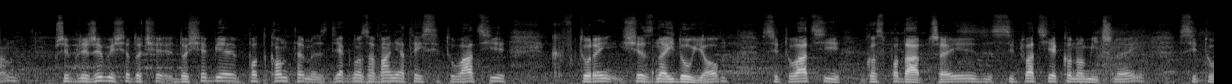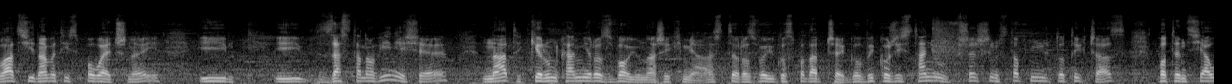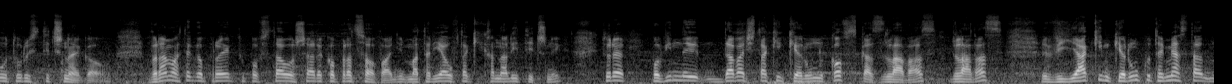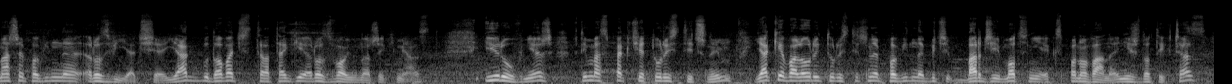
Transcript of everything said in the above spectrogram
przybliżyły się do, do siebie pod kątem zdiagnozowania tej sytuacji, w której się znajdują, sytuacji gospodarczej, sytuacji ekonomicznej, sytuacji nawet i społecznej. I, i zastanowienie się nad kierunkami rozwoju naszych miast, rozwoju gospodarczego, wykorzystaniu w szerszym stopniu niż dotychczas potencjału turystycznego. W ramach tego projektu powstało szereg opracowań, materiałów takich analitycznych, które powinny dawać taki kierunkowskaz dla Was, dla nas, w jakim kierunku te miasta nasze powinny rozwijać się, jak budować strategię rozwoju naszych miast i również w tym aspekcie turystycznym, jakie walory turystyczne powinny być bardziej mocniej eksponowane niż dotychczas.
